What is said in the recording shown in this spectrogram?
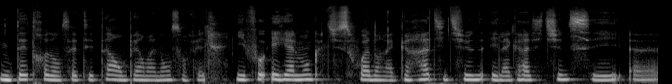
d'être dans cet état en permanence en fait. Il faut également que tu sois dans la gratitude et la gratitude c'est euh,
